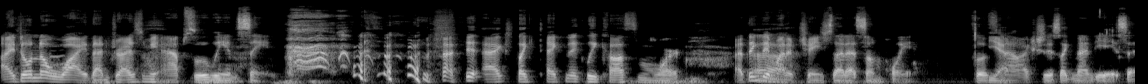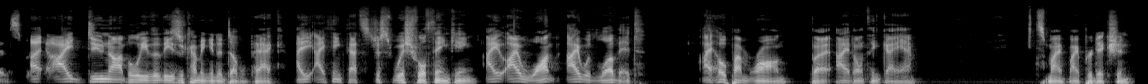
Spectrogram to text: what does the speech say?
I don't know why that drives me absolutely insane. it actually like technically costs more. I think they Uh. might have changed that at some point. So it's Yeah. now actually it's like ninety eight cents. I, I do not believe that these are coming in a double pack. I, I think that's just wishful thinking. I, I want, I would love it. I hope I'm wrong, but I don't think I am. It's my, my prediction.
